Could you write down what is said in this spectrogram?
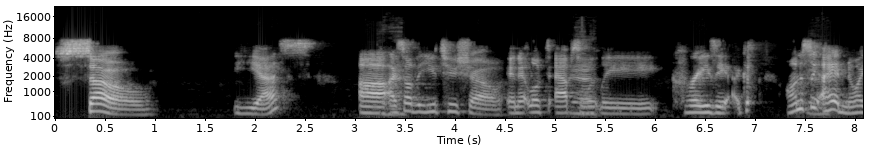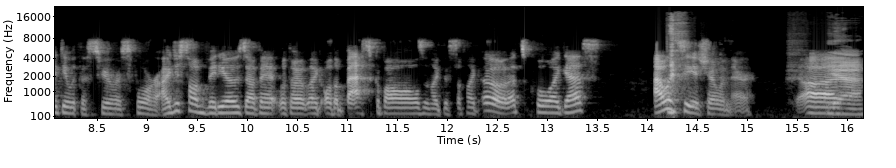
So, yes. Uh, I saw the U2 show and it looked absolutely yeah. crazy. Honestly, yeah. I had no idea what the Sphere was for. I just saw videos of it with uh, like all the basketballs and like the stuff like, oh, that's cool, I guess. I would see a show in there. Uh, yeah.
